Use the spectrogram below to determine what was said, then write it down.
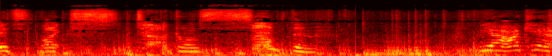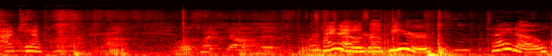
It's like stuck on something. Yeah, I can't, I can't pull. We'll switch jobs then. Potatoes up here. Potato.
